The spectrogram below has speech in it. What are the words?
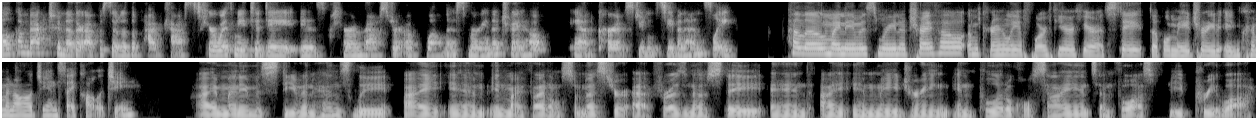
Welcome back to another episode of the podcast. Here with me today is Peer Ambassador of Wellness, Marina Trejo, and current student Stephen Hensley. Hello, my name is Marina Trejo. I'm currently a fourth year here at State, double majoring in criminology and psychology. Hi, my name is Stephen Hensley. I am in my final semester at Fresno State, and I am majoring in political science and philosophy pre law.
